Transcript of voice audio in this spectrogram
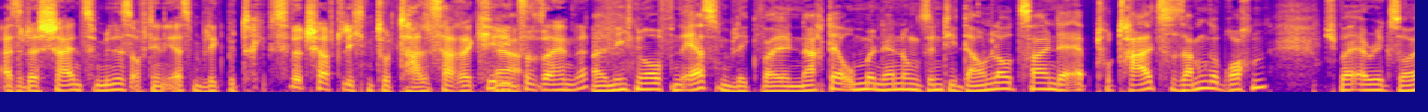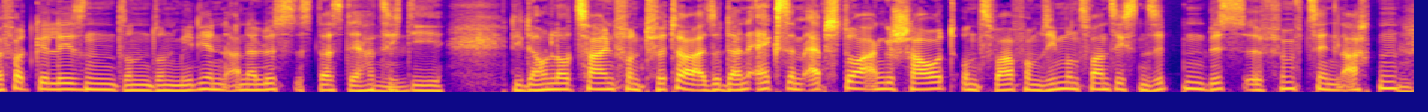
Also das scheint zumindest auf den ersten Blick betriebswirtschaftlich ein totales Harakiri ja, zu sein. Ne? Also nicht nur auf den ersten Blick, weil nach der Umbenennung sind die Downloadzahlen der App total zusammengebrochen. Ich bei Eric Seufert gelesen, so ein, so ein Medienanalyst ist das, der hat mhm. sich die, die Downloadzahlen von Twitter, also dann X im App Store angeschaut und zwar vom 27 27.07. bis 15.08., äh, mhm.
